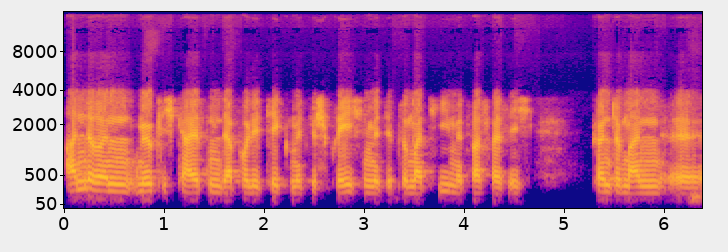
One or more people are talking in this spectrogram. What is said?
anderen Möglichkeiten der Politik, mit Gesprächen, mit Diplomatie, mit was weiß ich, könnte man äh,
